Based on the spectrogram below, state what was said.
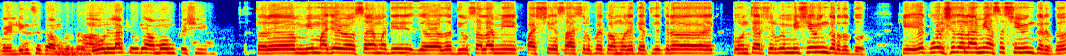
वेल्डिंगचं काम करता. दोन लाख एवढी अमाऊंट कशी? तर मी माझ्या व्यवसायामध्ये दिवसाला मी पाचशे सहाशे रुपये कमवले त्यातले तर दोन चारशे रुपये मी शेविंग करत होतो. की एक वर्ष झालं आम्ही असं शेविंग करतो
